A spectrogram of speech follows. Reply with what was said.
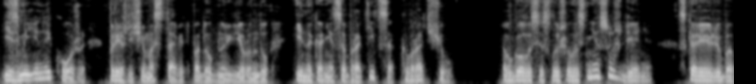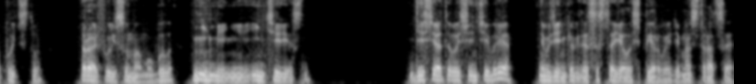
и змеиной кожи, прежде чем оставит подобную ерунду и, наконец, обратиться к врачу. В голосе слышалось не осуждение, скорее любопытство. Ральфу и самому было не менее интересно. 10 сентября в день, когда состоялась первая демонстрация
